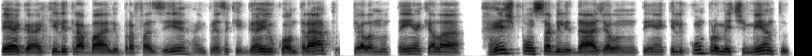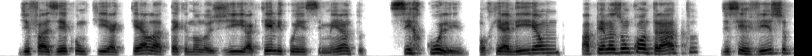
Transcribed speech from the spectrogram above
pega aquele trabalho para fazer, a empresa que ganha o contrato, ela não tem aquela responsabilidade, ela não tem aquele comprometimento de fazer com que aquela tecnologia, aquele conhecimento circule, porque ali é um, apenas um contrato de serviço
